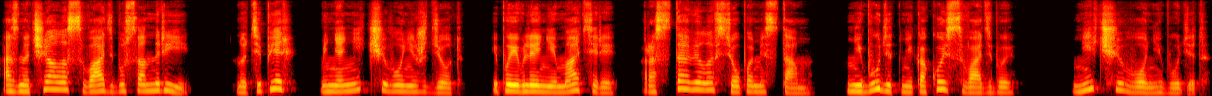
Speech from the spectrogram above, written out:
означало свадьбу с Анри. Но теперь меня ничего не ждет, и появление матери расставило все по местам. Не будет никакой свадьбы, ничего не будет.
